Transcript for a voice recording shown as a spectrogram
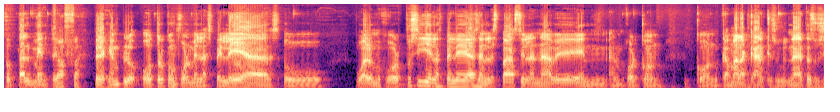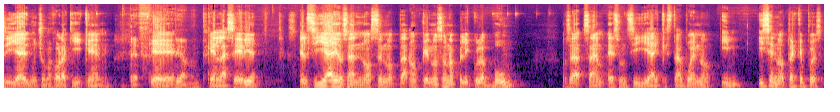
totalmente. Por ejemplo, otro conforme las peleas o. O a lo mejor, pues sí, en las peleas, en el espacio, en la nave, en, a lo mejor con, con Kamala Khan, que su, neta, su silla es mucho mejor aquí que en, que, que en la serie el CGI, o sea, no se nota, aunque no sea una película boom, o sea, es un CGI que está bueno y, se nota que pues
